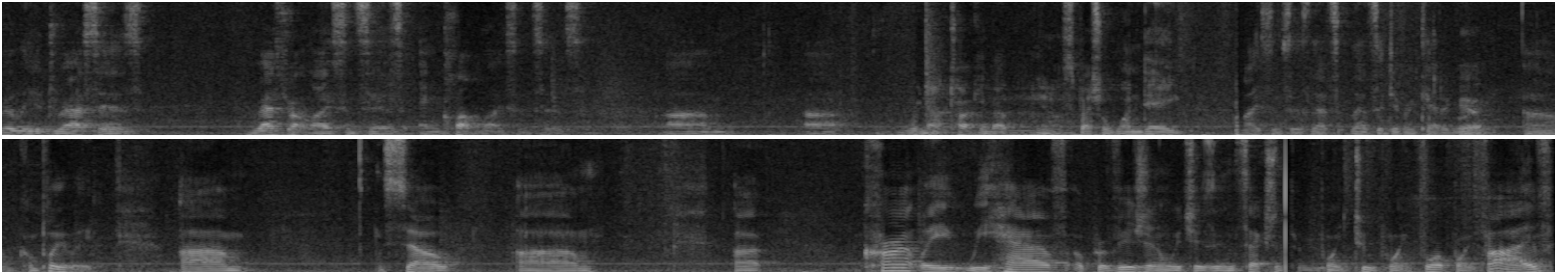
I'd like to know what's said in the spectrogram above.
really addresses restaurant licenses and club licenses. Um, uh, We're not talking about, you know, special one-day licenses, that's, that's a different category um, completely. Um, So, um, uh, currently, we have a provision which is in section 3.2.4.5,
